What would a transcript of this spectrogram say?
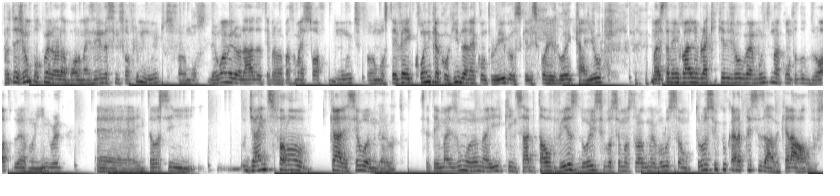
protegeu um pouco melhor a bola, mas ainda assim sofre muitos fumbles. Deu uma melhorada a temporada passada, mas sofre muitos fumbles. Teve a icônica corrida, né, contra o Eagles, que ele escorregou e caiu. Mas também vale lembrar que aquele jogo vai muito na conta do drop do Evan Ingram. É, então, assim, o Giants falou: cara, é o ano, garoto. Você tem mais um ano aí, quem sabe, talvez dois, se você mostrar alguma evolução. Trouxe o que o cara precisava, que era alvos.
